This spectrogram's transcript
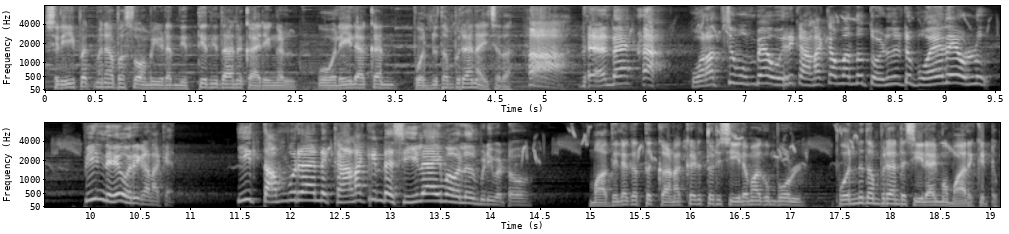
ശ്രീപത്മനാഭസ്വാമിയുടെ നിത്യനിദാന കാര്യങ്ങൾ ഓലയിലാക്കാൻ പൊന്നുതമ്പുരാൻ അയച്ചതാ. കുറച്ചു മുമ്പേ ഒരു കണക്കൻ വന്ന് തൊഴുതിട്ട് പോയതേ ഉള്ളൂ. പിന്നെ ഒരു കണക്കൻ. ഈ തമ്പുരാന്റെ കണക്കിന്റെ ശീലായ്മ വല്ലതും പിടിപെട്ടോ? മതിലകത്ത് കണക്കെഴുത്തൊരു ശീലമാകുമ്പോൾ പൊന്നു തമ്പുരാന്റെ ശീലായ്മ മാറിക്കിട്ടും.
